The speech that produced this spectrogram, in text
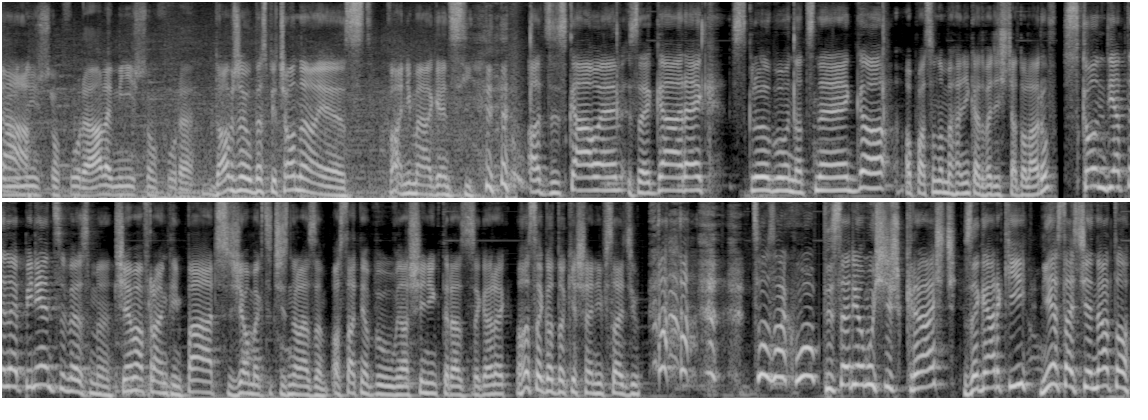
Dobra. mi niszczą furę, ale mi niszczą furę. Dobrze ubezpieczona jest w anime agencji. Odzyskałem zegarek z klubu nocnego. Opłacono mechanika 20 dolarów. Skąd ja tyle pieniędzy wezmę? Siema Franklin, patrz, ziomek, co ci znalazłem. Ostatnio był naszyjnik, teraz zegarek. On se go do kieszeni wsadził. Co za chłop? Ty serio musisz kraść zegarki? Nie stać się na to,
